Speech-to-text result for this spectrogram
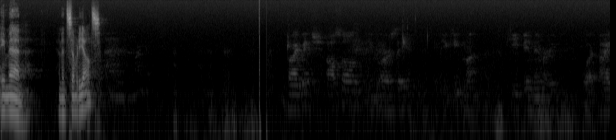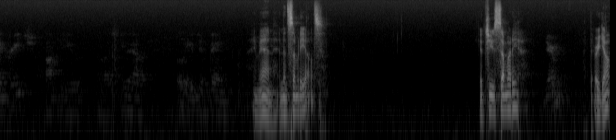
Amen. And then somebody else? Amen. And then somebody else. You choose somebody. There we go.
